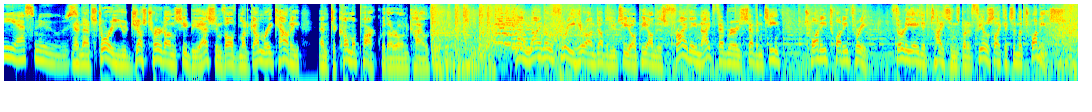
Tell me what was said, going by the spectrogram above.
CBS News. And that story you just heard on CBS involved Montgomery County and Takoma Park with our own Kyle Cooper. Now 9.03 here on WTOP on this Friday night, February 17th, 2023. 38 at Tyson's, but it feels like it's in the 20s.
